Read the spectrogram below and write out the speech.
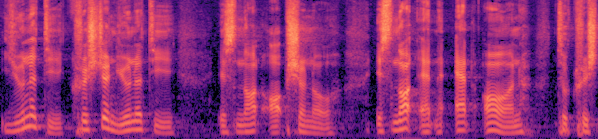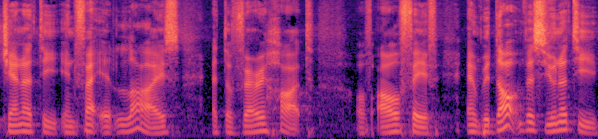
Unity, Christian unity, is not optional. It's not an add on to Christianity. In fact, it lies at the very heart of our faith. And without this unity,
